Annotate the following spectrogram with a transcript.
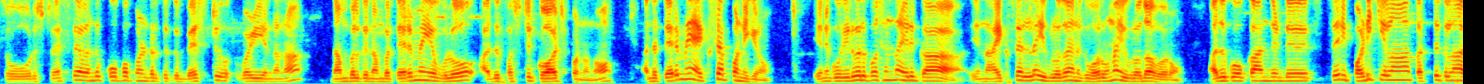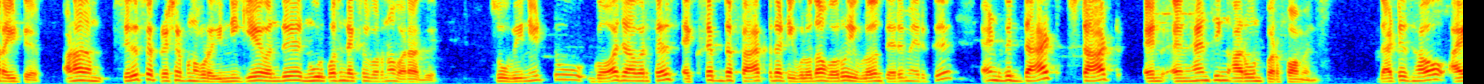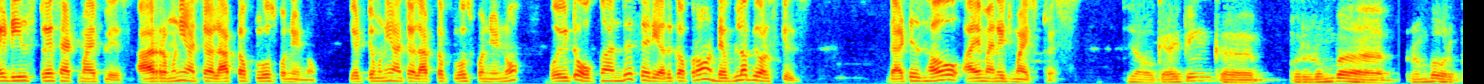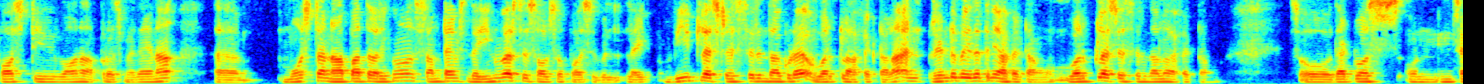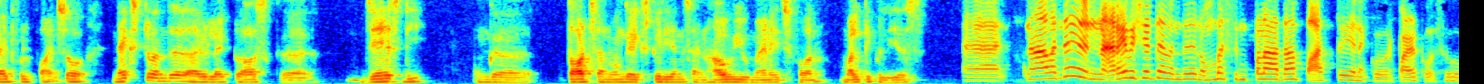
so ஒரு ஸ்ட்ரெஸ்ஸை வந்து கோப்ப பண்றதுக்கு பெஸ்ட் வழி என்னன்னா நம்மளுக்கு நம்ம திறமை எவ்வளோ அது ஃபர்ஸ்ட் காஜ் பண்ணணும். அந்த திறமையை அக்செப்ட் பண்ணிக்கணும். எனக்கு ஒரு இருபது பர்சன்ட் தான் இருக்கா? நான் எக்ஸல்ல இவ்வளவுதான் எனக்கு வரும்னா இவ்வளவுதான் வரும். அதுக்கு உட்காந்துட்டு சரி படிக்கலாம் கத்துக்கலாம் ரைட்டு ஆனா செல்ஃபை ப்ரெஷர் பண்ணக்கூடாது. இன்னைக்கே வந்து நூறு பர்சன்ட் எக்ஸல் வரும்னா வராது. So we need to gauge our self accept the fact that இவ்வளவுதான் வரும் இவ்வளவுதான் திறமை இருக்கு and with that start enhancing our own performance that is how I deal stress at my place ஆறரை மணி ஆச்சா லேப்டாப் க்ளோஸ் பண்ணிடணும். எட்டு மணி ஆச்சா லேப்டாப் க்ளோஸ் பண்ணிடணும். போயிட்டு உட்காந்து சரி அதுக்கப்புறம் develop your skills that is how I manage my stress yeah okay I think ஒரு ரொம்ப ரொம்ப ஒரு பாசிட்டிவான அப்ரோச் மாதிரி ஏன்னா uh, மோஸ்டா நான் பார்த்த வரைக்கும் sometimes the inverse is also possible like வீட்டில் ஸ்ட்ரெஸ் இருந்தா கூட ஒர்க்ல அஃபெக்ட் ஆகலாம். அண்ட் ரெண்டு விதத்துலையும் அஃபெக்ட் ஆகும். ஒர்க்ல ஸ்ட்ரெஸ் இருந்தாலும் அஃபெக்ட் ஆகும். So that was one insightful point so next வந்து I would like to ask JST உங்க தாட்ஸ் அண்ட் உங்க experience and how you manage for multiple years நான் வந்து நிறைய விஷயத்த வந்து ரொம்ப சிம்பிளா தான் பார்த்து எனக்கு ஒரு பழக்கம். ஸோ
